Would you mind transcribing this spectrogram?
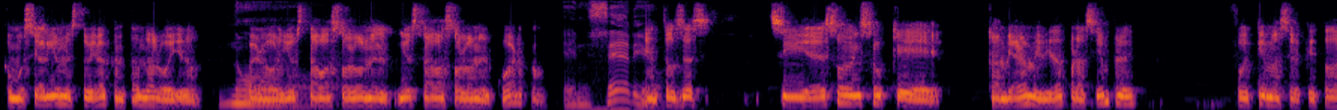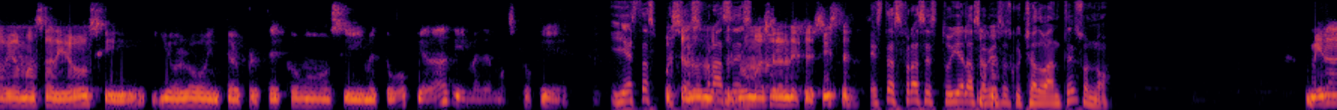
como si alguien me estuviera cantando al oído. No. Pero yo estaba solo en el, yo estaba solo en el cuarto. ¿En serio? Entonces, sí, eso hizo que cambiara mi vida para siempre fue que me acerqué todavía más a Dios y yo lo interpreté como si me tuvo piedad y me demostró que y estas, pues, frases es lo más grande que existe. ¿Estas frases tú ya las habías escuchado antes o no? Mira,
